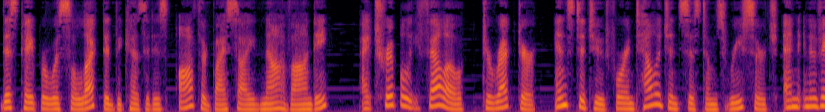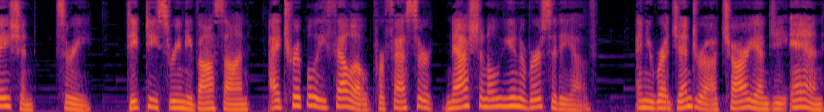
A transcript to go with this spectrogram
This paper was selected because it is authored by Saeed Nahavandi, a IEEE Fellow, Director, Institute for Intelligent Systems Research and Innovation, SRI. Deepti Srinivasan, IEEE Fellow, Professor, National University of and Rajendra Acharya An,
